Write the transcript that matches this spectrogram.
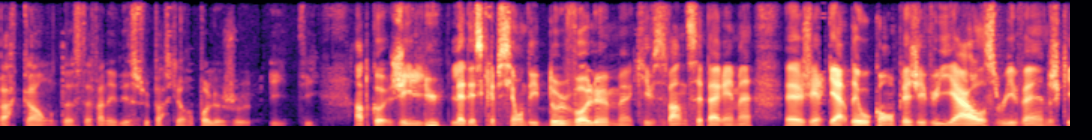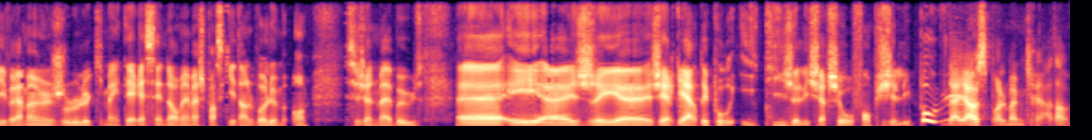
Par contre, Stéphane est déçu parce qu'il n'y aura pas le jeu E.T. En tout cas, j'ai lu la description des deux volumes qui se vendent séparément. Euh, j'ai regardé au complet. J'ai vu Jarl's Revenge, qui est vraiment un jeu qui m'intéresse énormément. Je pense qu'il est dans le volume 1, si je ne m'abuse. Euh, et j'ai euh, j'ai regardé pour E.T. Je l'ai cherché au fond, puis je ne l'ai pas vu. D'ailleurs, c'est pas le même créateur.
